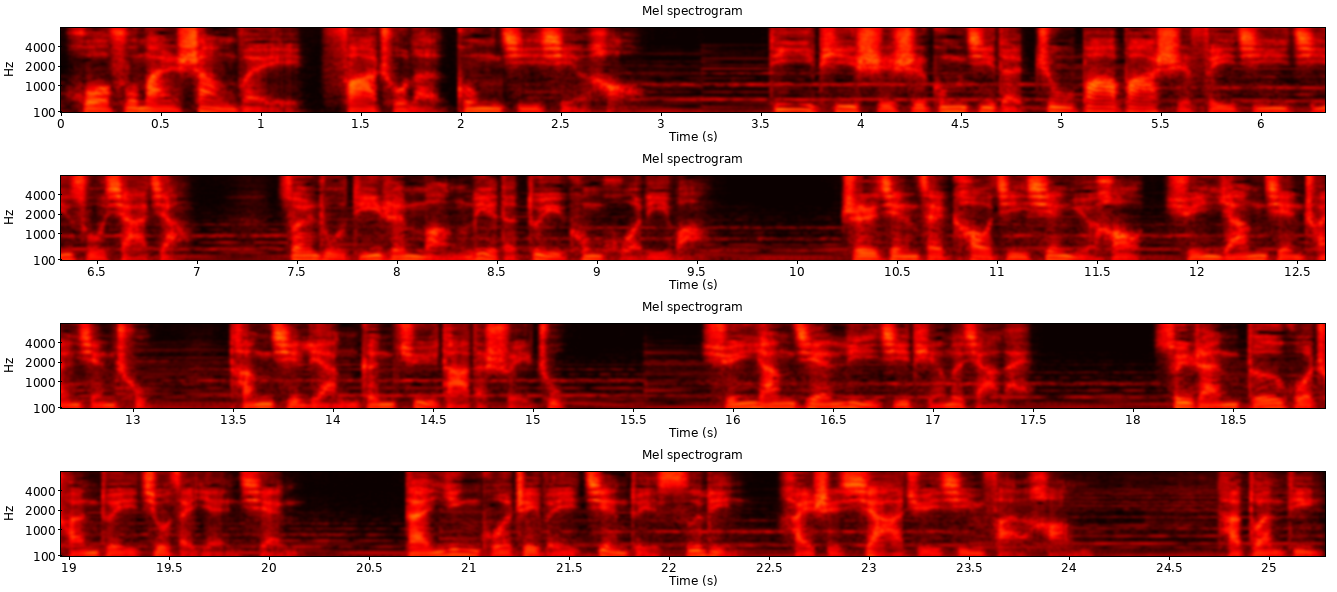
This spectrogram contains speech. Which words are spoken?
霍夫曼上尉发出了攻击信号，第一批实施攻击的 Ju-88 式飞机急速下降，钻入敌人猛烈的对空火力网。只见在靠近“仙女号”巡洋舰船舷处腾起两根巨大的水柱，巡洋舰立即停了下来。虽然德国船队就在眼前，但英国这位舰队司令还是下决心返航。他断定。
